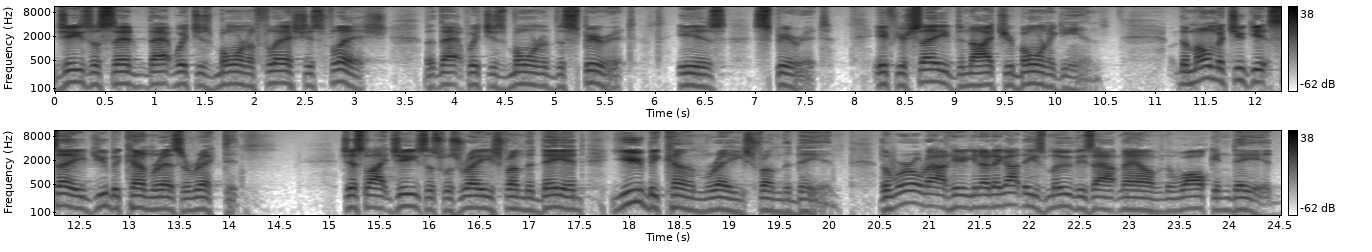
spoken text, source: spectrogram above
Jesus said, That which is born of flesh is flesh, but that which is born of the Spirit is spirit. If you're saved tonight, you're born again. The moment you get saved, you become resurrected. Just like Jesus was raised from the dead, you become raised from the dead the world out here, you know, they got these movies out now, The Walking Dead.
